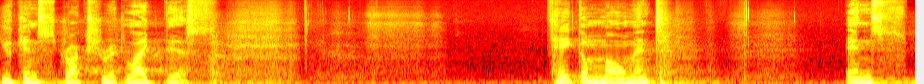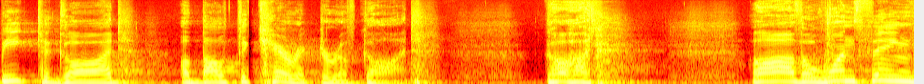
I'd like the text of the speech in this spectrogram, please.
you can structure it like this take a moment and speak to God about the character of God. God, oh, the one thing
